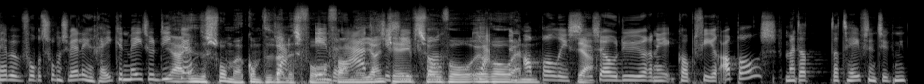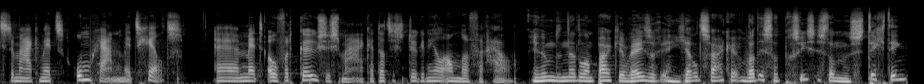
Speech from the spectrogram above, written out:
hebben bijvoorbeeld soms wel een rekenmethodieken. Ja, in de sommen komt het wel eens voor. Van je Jantje heeft van, zoveel ja, euro. een en appel is ja. eh, zo duur en je koopt vier appels. Maar dat, dat heeft natuurlijk niets te maken met omgaan met geld. Eh, met over keuzes maken. Dat is natuurlijk een heel ander verhaal. Je noemde net al een paar keer wijzer in geldzaken. Wat is dat precies? Is dat een stichting?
